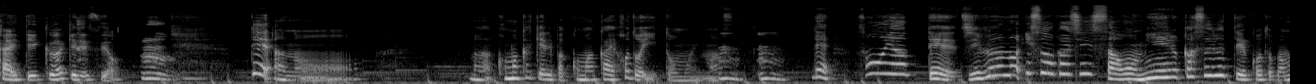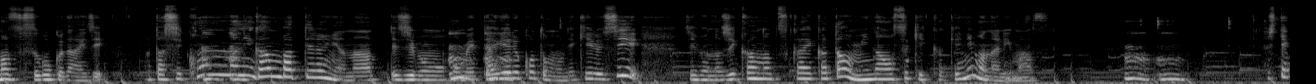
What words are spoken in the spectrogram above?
書いていくわけですよ。うん。であのまあ細かければ細かいほどいいと思います。うんうん。でそうやって自分の忙しさを見える化するっていうことがまずすごく大事。私こんなに頑張ってるんやなって自分を褒めてあげることもできるし自分の時間の使い方を見直すきっかけにもなります。うんうんそして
